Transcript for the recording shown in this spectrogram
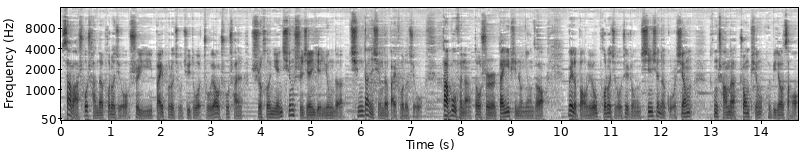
萨瓦出产的葡萄酒是以白葡萄酒居多，主要出产适合年轻时间饮用的清淡型的白葡萄酒，大部分呢都是单一品种酿造。为了保留葡萄酒这种新鲜的果香，通常呢装瓶会比较早。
